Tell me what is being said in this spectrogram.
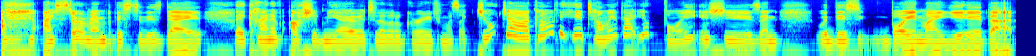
I, I still remember this to this day. They kind of ushered me over to the little group and was like, Georgia, come over here, tell me about your boy issues. And with this boy in my year that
